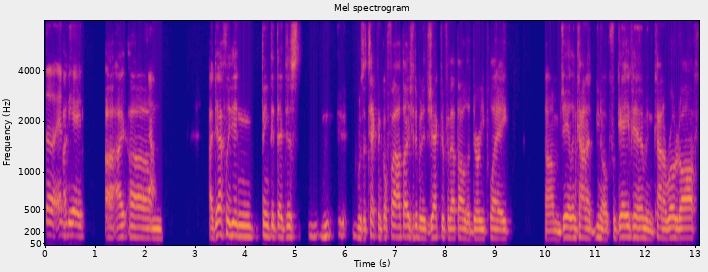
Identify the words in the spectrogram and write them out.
the NBA. I, uh, I um, no. I definitely didn't think that that just was a technical foul. I thought he should have been ejected for that. I thought it was a dirty play. Um, Jaylen kind of, you know, forgave him and kind of wrote it off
